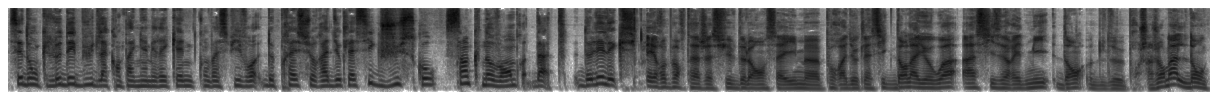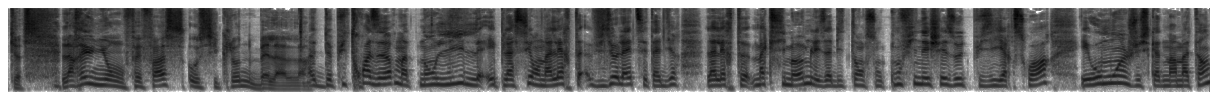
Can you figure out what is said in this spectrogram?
C'est donc le début de la campagne américaine qu'on va suivre de près sur Radio Classique jusqu'au 5 novembre, date de l'élection. Et reportage à suivre de Laurent Saïm pour Radio Classique dans l'Iowa à 6h30 dans le prochain journal. Donc, la Réunion fait face au cyclone Bellal. Depuis trois heures maintenant, l'île est placée en alerte violette, c'est-à-dire l'alerte maximum. Les habitants sont confinés chez eux depuis hier soir et au moins jusqu'à demain matin.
